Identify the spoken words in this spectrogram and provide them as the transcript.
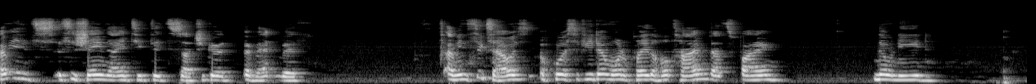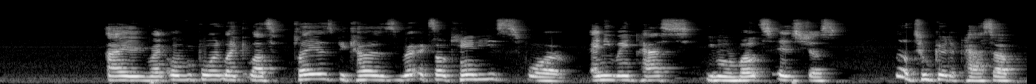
I mean, it's it's a shame that Niantic did such a good event with. I mean, six hours. Of course, if you don't want to play the whole time, that's fine. No need. I went overboard like lots of players because XL candies for any raid pass, even remotes, is just a little too good to pass up.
